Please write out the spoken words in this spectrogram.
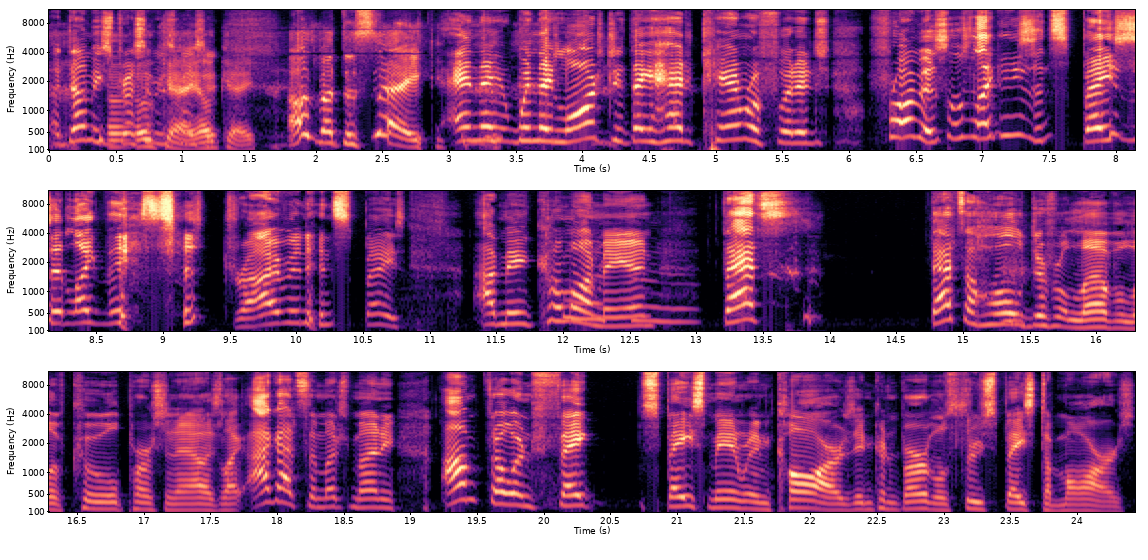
A, dummy's Uh, dressed up in a okay, space. okay. I was about to say. And they, when they launched it, they had camera footage from it. So it's like he's in space and like this, just driving in space. I mean, come on, man. That's that's a whole different level of cool personalities. Like, I got so much money, I'm throwing fake spacemen in cars in convertibles through space to Mars.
